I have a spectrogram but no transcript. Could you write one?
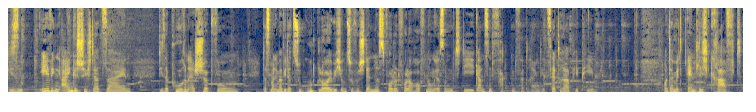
diesem ewigen Eingeschüchtertsein, dieser puren Erschöpfung, dass man immer wieder zu gutgläubig und zu verständnisvoll und voller Hoffnung ist und die ganzen Fakten verdrängt, etc. pp. Und damit endlich Kraft,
